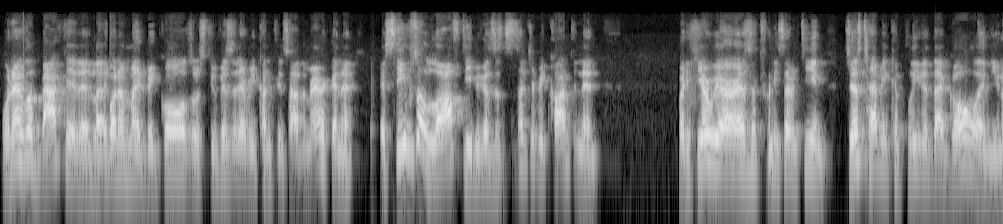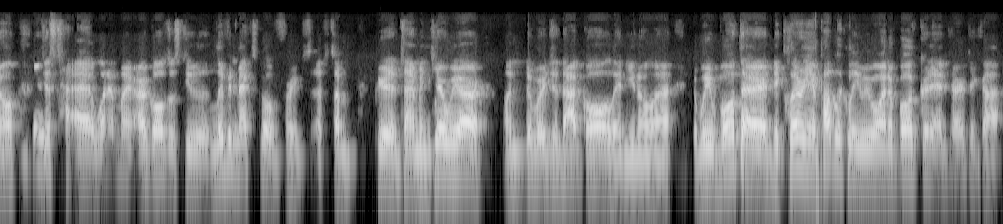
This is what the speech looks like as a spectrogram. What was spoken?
when I look back at it, like one of my big goals was to visit every country in South America, and it, it seems so lofty because it's such a big continent. But here we are as of 2017, just having completed that goal, and you know, just uh, one of my our goals was to live in Mexico for some period of time, and here we are on the verge of that goal. And you know, uh, we both are declaring it publicly. We want to both go to Antarctica,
